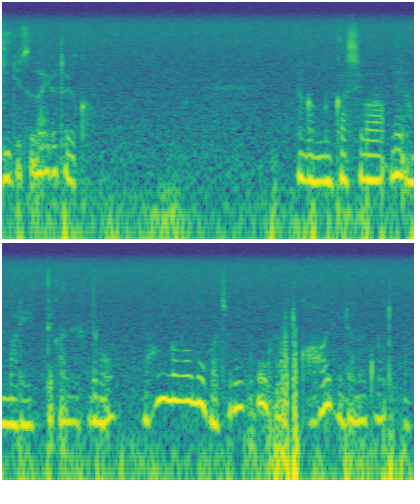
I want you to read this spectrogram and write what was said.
技術がいるというか。なんか昔はねあんまりって感じですでも漫画の方が情報量とか入るんじゃないかなと思っ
